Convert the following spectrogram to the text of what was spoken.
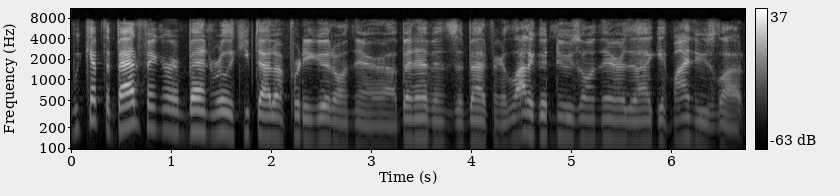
we kept the Badfinger and Ben really keep that up pretty good on there. Uh, ben Evans and Badfinger, a lot of good news on there that I get my news a lot.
